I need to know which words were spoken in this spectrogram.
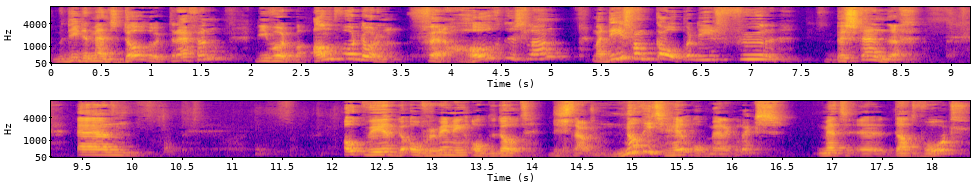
die de mens dodelijk treffen, die wordt beantwoord door een verhoogde slang maar die is van koper, die is vuurbestendig. En ook weer de overwinning op de dood. Er is trouwens nog iets heel opmerkelijks met uh, dat woord.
